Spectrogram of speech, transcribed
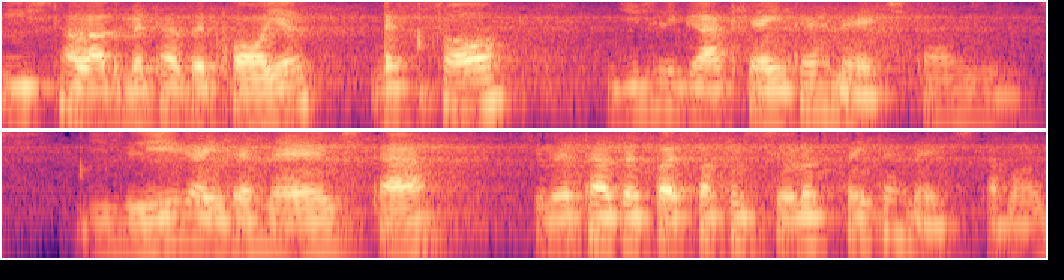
e instalado o Metasequoia, é só desligar aqui a internet, tá, gente? Desliga a internet, tá? Que o Metasequoia só funciona sem internet, tá bom?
